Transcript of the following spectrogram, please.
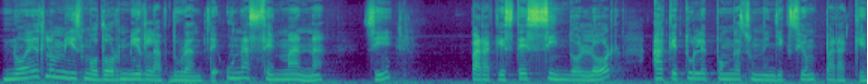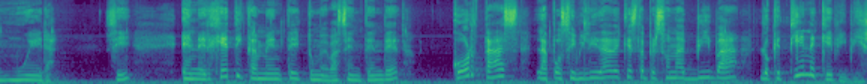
No es lo mismo dormirla durante una semana, ¿sí? Para que esté sin dolor, a que tú le pongas una inyección para que muera, ¿sí? Energéticamente, y tú me vas a entender, cortas la posibilidad de que esta persona viva lo que tiene que vivir.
